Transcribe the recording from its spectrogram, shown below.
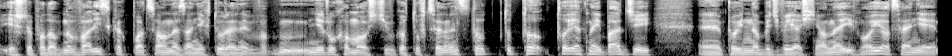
jeszcze podobno w walizkach płacone za niektóre nieruchomości w gotówce, no więc to, to, to, to jak najbardziej yy, powinno być wyjaśnione i w mojej ocenie yy,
